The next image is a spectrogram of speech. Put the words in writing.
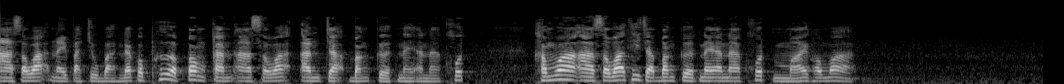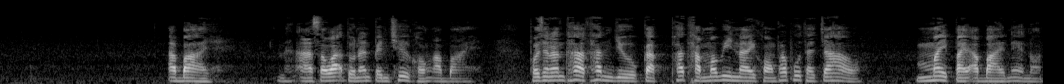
อาสวะในปัจจุบันแล้วก็เพื่อป้องกันอาสวะอันจะบังเกิดในอนาคต คำว่าอาสวะที่จะบังเกิดในอนาคตหมายความว่า อบายอาสวะตัวนั้นเป็นชื่อของอบาย เพราะฉะนั้นถ้าท่านอยู่กับพระธรรมวินัยของพระพุทธเจ้า ไม่ไปอบายแน่นอน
